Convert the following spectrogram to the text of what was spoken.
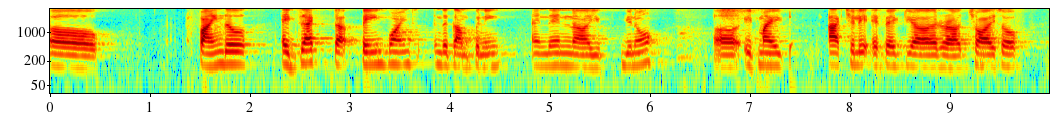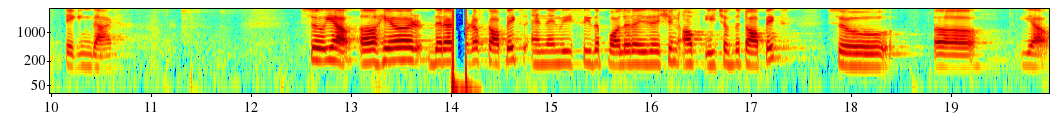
uh, find the exact uh, pain points in the company. And then, uh, you, you know, uh, it might actually affect your uh, choice of taking that. So yeah, here there are a lot of topics and then we see the polarization of each of the topics. So uh, yeah,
